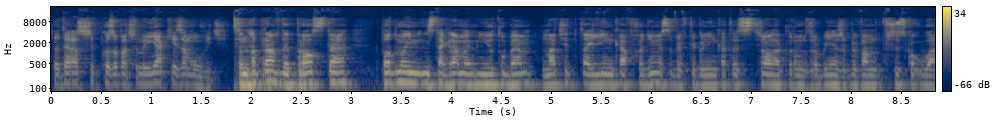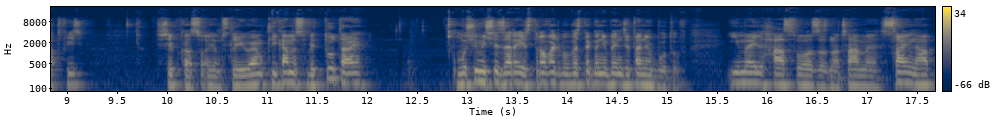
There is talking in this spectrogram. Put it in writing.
to teraz szybko zobaczymy, jak je zamówić. To naprawdę proste. Pod moim Instagramem i YouTubem macie tutaj linka, wchodzimy sobie w tego linka, to jest strona, którą zrobiłem, żeby Wam wszystko ułatwić. Szybko ją skleiłem. Klikamy sobie tutaj, Musimy się zarejestrować, bo bez tego nie będzie tanio butów. E-mail, hasło, zaznaczamy, sign up.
